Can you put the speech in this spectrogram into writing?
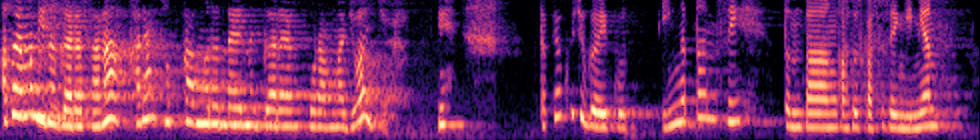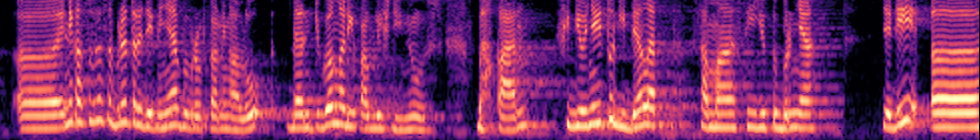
Atau emang di negara sana kadang suka ngerendahin negara yang kurang maju aja. Ih, tapi aku juga ikut ingetan sih tentang kasus-kasus yang ginian. Eh, ini kasusnya sebenarnya terjadinya beberapa tahun yang lalu dan juga nggak dipublish di news. Bahkan videonya itu di delete sama si youtubernya. Jadi eh,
